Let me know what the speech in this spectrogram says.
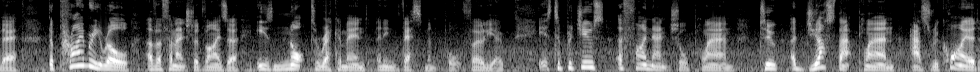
there. The primary role of a financial advisor is not to recommend an investment portfolio. It's to produce a financial plan, to adjust that plan as required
